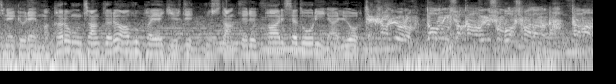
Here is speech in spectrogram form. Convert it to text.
Saatine göre Makarov'un tankları Avrupa'ya girdi. Rus tankları Paris'e doğru ilerliyor. Tekrarlıyorum. Downing sokağı virüsün bulaşma alanında. Tamam.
